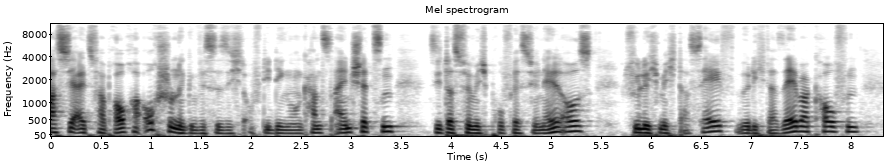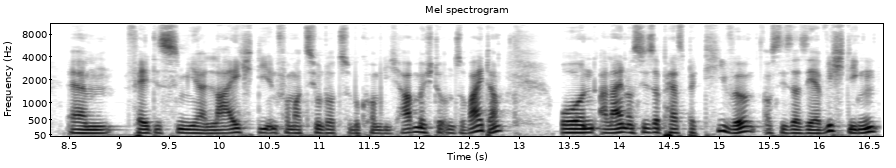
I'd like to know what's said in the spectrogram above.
hast du ja als Verbraucher auch schon eine gewisse Sicht auf die Dinge und kannst einschätzen, sieht das für mich professionell aus, fühle ich mich da safe, würde ich da selber kaufen, ähm, fällt es mir leicht, die Information dort zu bekommen, die ich haben möchte und so weiter. Und allein aus dieser Perspektive, aus dieser sehr wichtigen,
